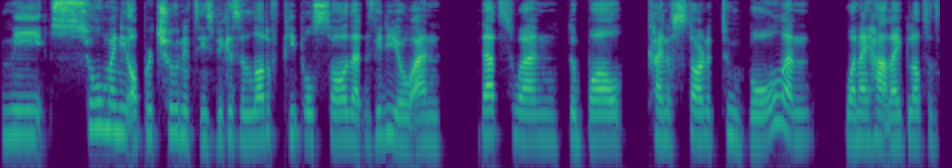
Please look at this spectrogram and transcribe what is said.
me so many opportunities because a lot of people saw that video. And that's when the ball kind of started to roll. And when I had like lots of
